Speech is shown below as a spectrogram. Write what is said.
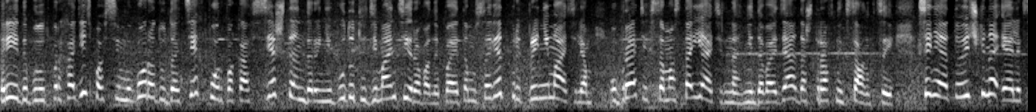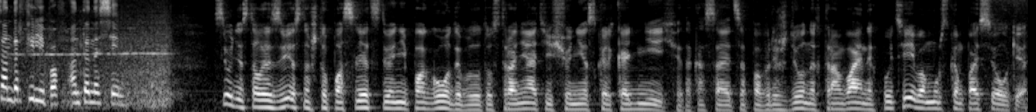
Рейды будут проходить по всему городу до тех пор, пока все штендеры не будут демонтированы. Поэтому совет предпринимателям убрать их самостоятельно, не доводя до штрафных санкций. Ксения Тоечкина и Александр Филиппов. Антенна 7. Сегодня стало известно, что последствия непогоды будут устранять еще несколько дней. Это касается поврежденных трамвайных путей в Амурском поселке.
